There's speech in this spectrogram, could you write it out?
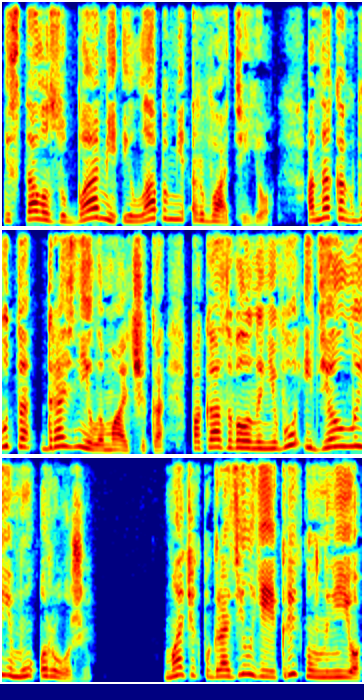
и стала зубами и лапами рвать ее. Она как будто дразнила мальчика, показывала на него и делала ему рожи. Мальчик погрозил ей и крикнул на нее,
